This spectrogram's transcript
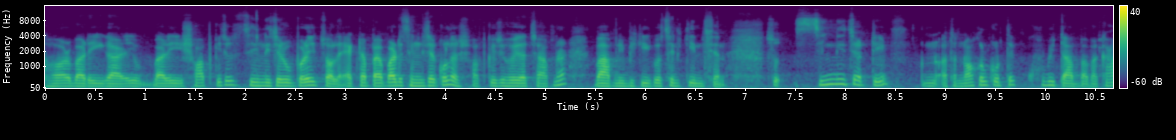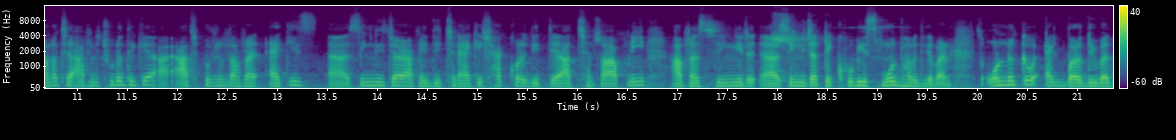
ঘর, বাড়ি, গাড়ি, বাড়ি সব কিছু সিগনেচারের উপরেই চলে। একটা পেপারে সিগনেচার করলে সব কিছু হয়ে যাচ্ছে আপনার বা আপনি বিক্রি করছেন, কিনছেন। সো সিগনেচারটি অর্থাৎ নকল করতে খুবই টাফ ব্যাপার। কারণ হচ্ছে আপনি ছোটো থেকে আজ পর্যন্ত আপনার একই সিগনেচার আপনি দিচ্ছেন, একই স্বাক্ষর দিতে আছেন। সো আপনি আপনার সিগনির সিগনেচারটি খুবই স্মুথভাবে দিতে পারেন। তো অন্য কেউ একবার, দুইবার,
